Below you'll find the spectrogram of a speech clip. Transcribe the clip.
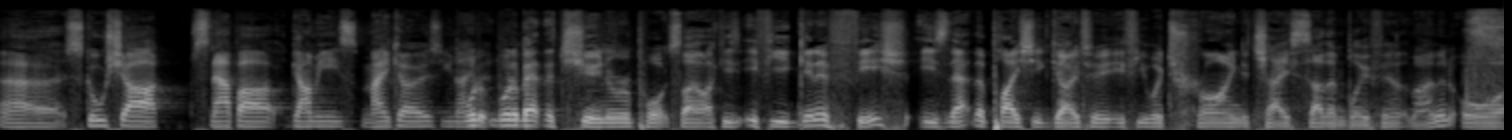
uh, school shark, snapper, gummies, makos, you name What, it. what about the tuna reports though? Like, is, if you're gonna fish, is that the place you go to if you were trying to chase southern bluefin at the moment, or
